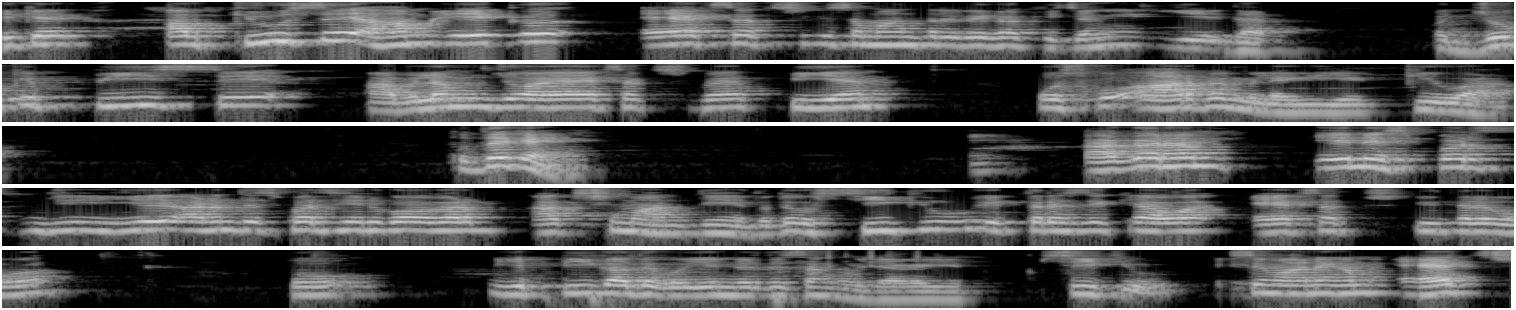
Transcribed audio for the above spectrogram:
ठीक है? अब क्यू से हम एक एक्स अक्ष की समांतर रेखा खींचेंगे, ये इधर। जो कि पी से अविलंब जो आया एक्स अक्ष पे पी एम उसको आर पे मिलेगी ये क्यू आर तो देखें, अगर हम इन स्पर्श ये अनंत स्पर्श इनको अगर हम अक्ष मानते हैं तो देखो सी क्यू एक तरह से क्या होगा? एक्स अक्ष की तरह होगा। तो ये पी का देखो, ये निर्देशांक हो जाएगा ये सी क्यू इसे मानेंगे हम एच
